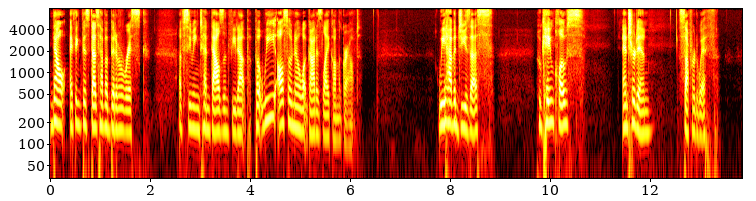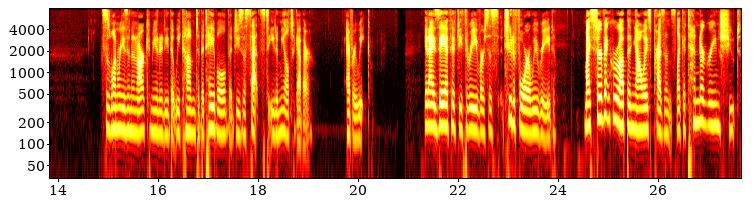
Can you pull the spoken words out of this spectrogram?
Now, I think this does have a bit of a risk of seeming 10,000 feet up, but we also know what God is like on the ground. We have a Jesus who came close, entered in, suffered with. This is one reason in our community that we come to the table that Jesus sets to eat a meal together every week. In Isaiah 53, verses 2 to 4, we read My servant grew up in Yahweh's presence like a tender green shoot,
